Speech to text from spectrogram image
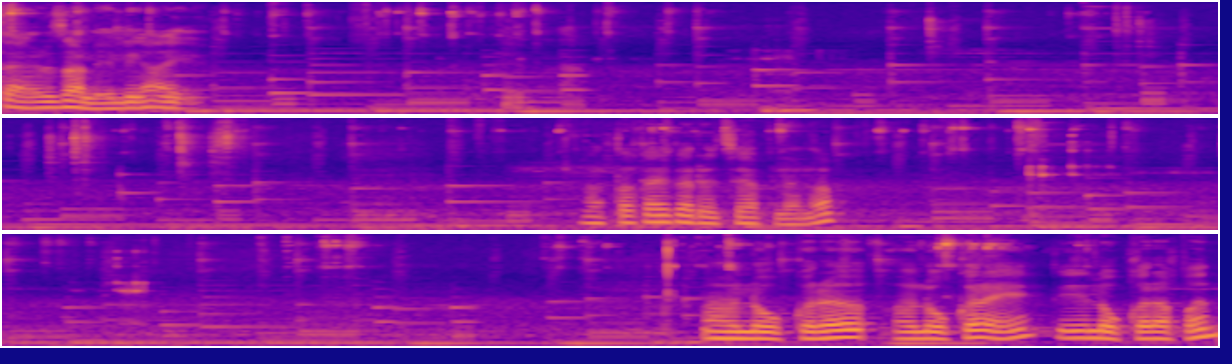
तयार झालेली आहे. आता काय करायचं आहे आपल्याला लोकर लोकर आहे. ते लोकर आपण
